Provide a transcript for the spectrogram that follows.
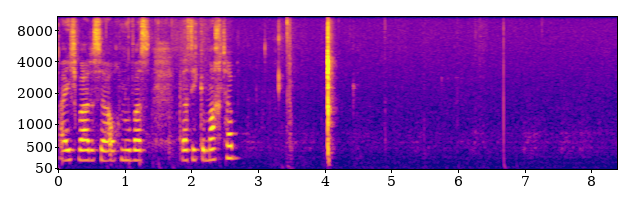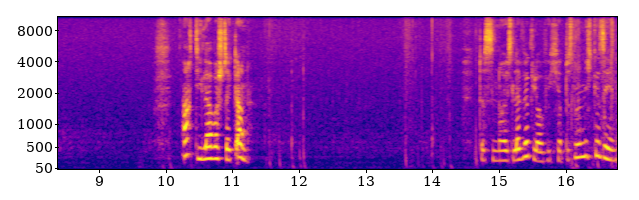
Eigentlich war das ja auch nur was, was ich gemacht habe. Ach, die Lava steckt an. Das ist ein neues Level, glaube ich. Ich habe das noch nicht gesehen.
